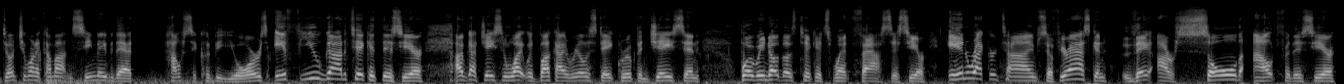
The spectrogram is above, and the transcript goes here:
Don't you want to come out and see maybe that house. It could be yours if you got a ticket this year. I've got Jason White with Buckeye Real Estate Group. And Jason, boy, we know those tickets went fast this year in record time. So if you're asking, they are sold out for this year.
